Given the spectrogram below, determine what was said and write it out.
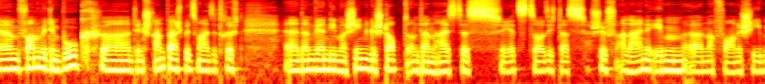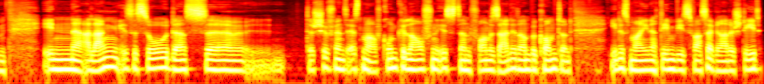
ähm, vorne mit dem Bug äh, den Strand beispielsweise trifft, äh, dann werden die Maschinen gestoppt und dann heißt es, jetzt soll sich das Schiff alleine eben äh, nach vorne schieben. In Alang ist es so, dass äh, das Schiff, wenn es erstmal auf Grund gelaufen ist, dann vorne Seile dran bekommt und jedes Mal, je nachdem, wie das Wasser gerade steht,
